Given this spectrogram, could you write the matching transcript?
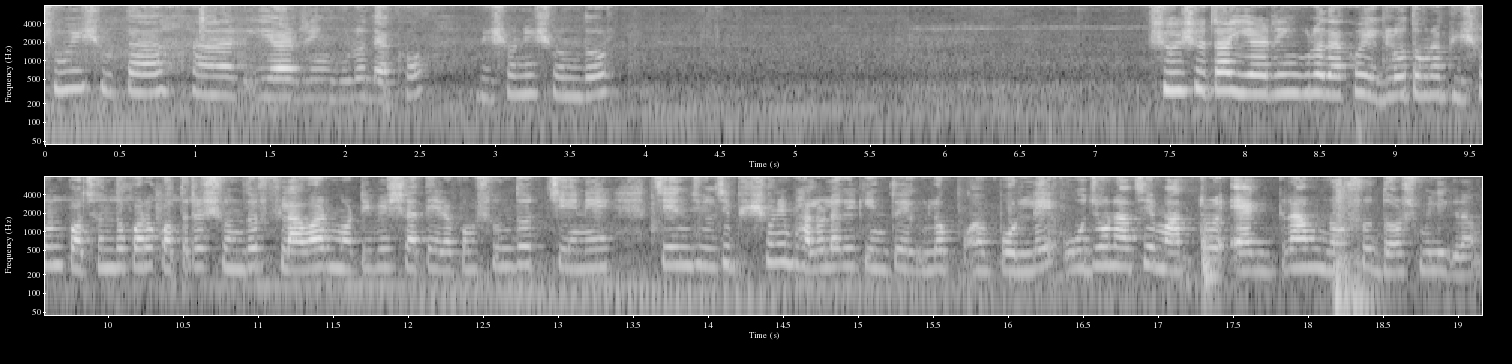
সুই সুতা আর ইয়াররিংগুলো দেখো, ভীষণই সুন্দর। সুই সুতা ইয়াররিংগুলো দেখো এগুলো তোমরা ভীষণ পছন্দ করো, কতটা সুন্দর ফ্লাওয়ার মোটিভের সাথে, এরকম সুন্দর চেনে, চেন ঝুলছে, ভীষণই ভালো লাগে কিন্তু এগুলো পরলে। ওজন আছে মাত্র এক গ্রাম নশো দশ মিলিগ্রাম।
